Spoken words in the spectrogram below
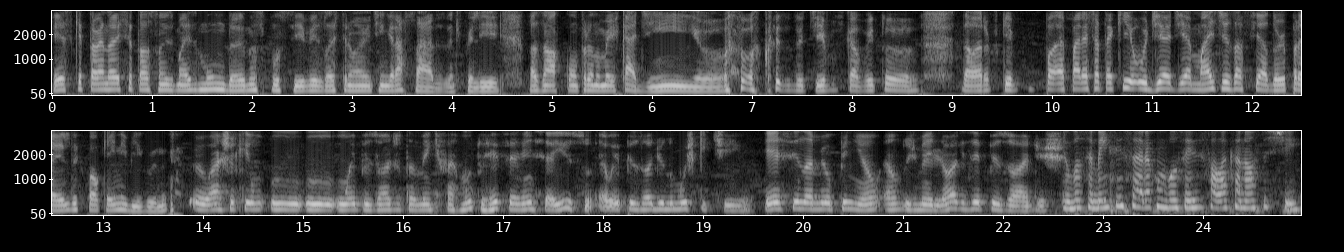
Esse que torna as situações mais mundanas possíveis lá extremamente engraçadas, né? Tipo, ele fazer uma compra no mercadinho, ou coisa do tipo, fica muito da hora, porque pa- parece até que o dia a dia é mais desafiador pra ele do que qualquer inimigo, né? Eu acho que um, um, um episódio também que faz muito referência a isso é o episódio do Mosquitinho. Esse, na minha opinião, é um dos melhores episódios. Eu vou ser bem sincera com vocês e falar que eu não assisti.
